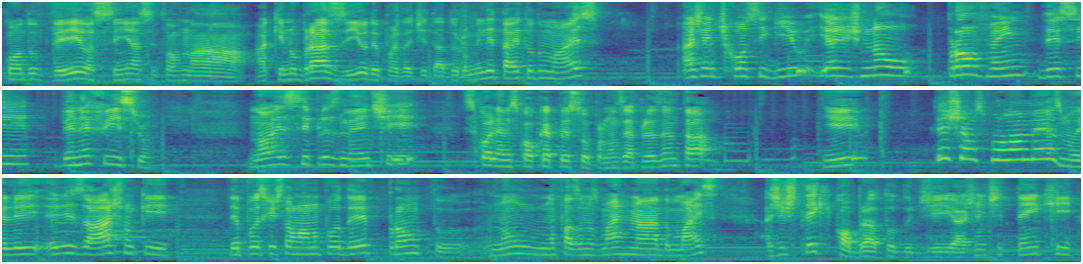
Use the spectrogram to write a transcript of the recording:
quando veio assim a se tornar aqui no Brasil, depois da ditadura militar e tudo mais, a gente conseguiu e a gente não provém desse benefício. Nós simplesmente escolhemos qualquer pessoa para nos representar e deixamos por lá mesmo. Eles, eles acham que depois que estão lá no poder, pronto, não, não fazemos mais nada, mas a gente tem que cobrar todo dia, a gente tem que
